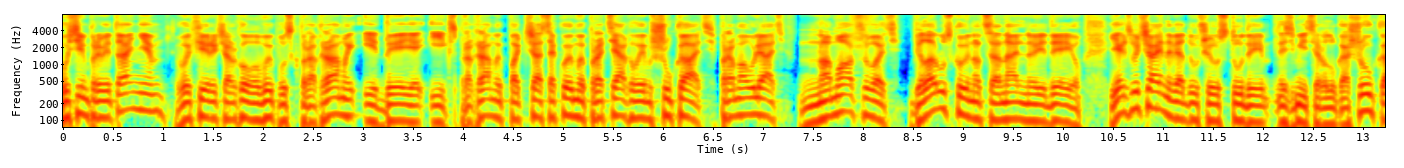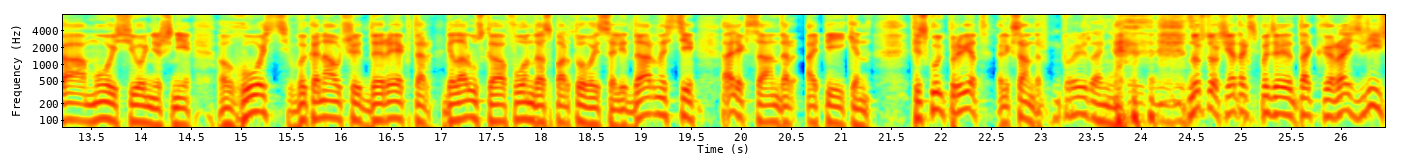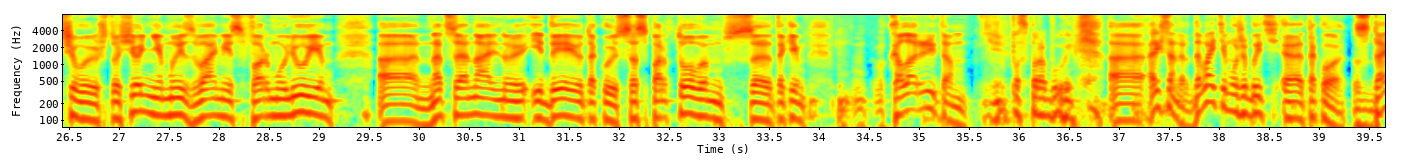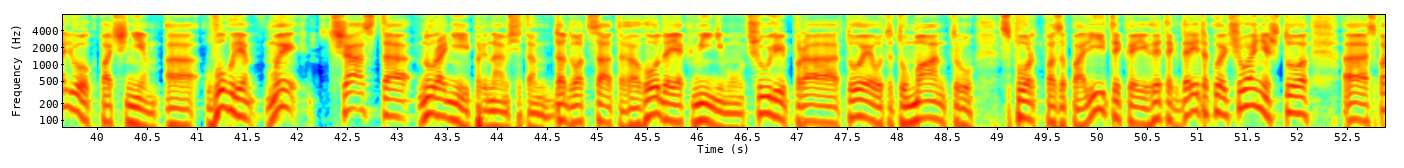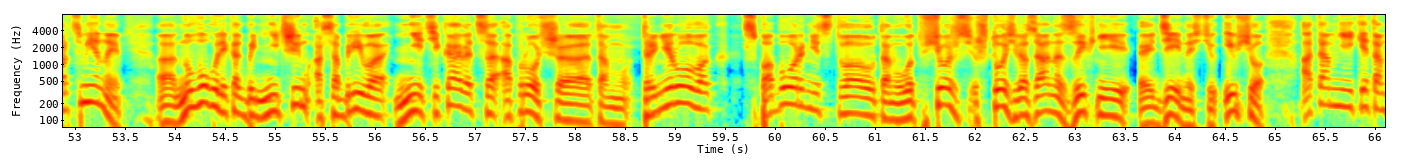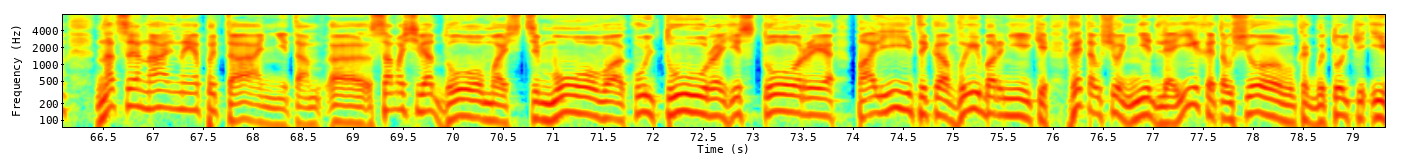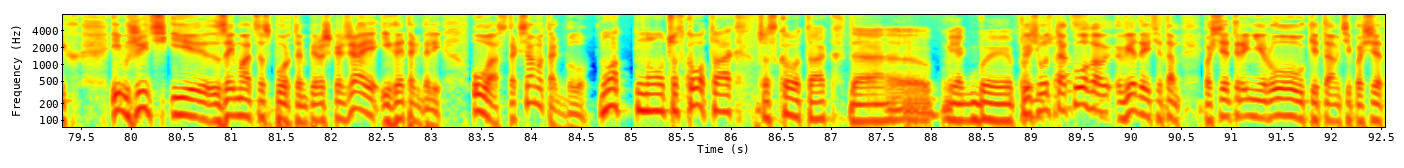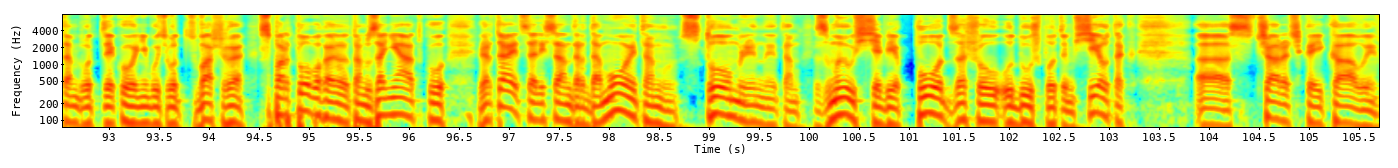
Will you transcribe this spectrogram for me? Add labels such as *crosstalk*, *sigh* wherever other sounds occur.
Усім прывітанне. В эфиры чарговы выпуск программы ідэя X программы падчас якой мы працягваем шукаць прамаўляць намацаваць беларускую нацыянальную ідэю. Як звычайна вядучы ў студыі зміцер лукашук а мой сённяшні гость выканаўчы дырэктар беларускага фонда спартовай салідарнасці Александр апейкин фізкульт привет Александр. Прывітанне Ну что ж я так спадзяю так разлічваю что сёння мы з вами сфармулюем а нацыянальную ідэю такую со спартовым с таким колорытом паспрабуй Александр давайте может быть такое здалёк пачнем ввогуле мы часто ну раней прынамсі там до двадцатого года як мінімум чулі про тое вот эту мантру спорт па-за палітыкай гэтак далей. Такое адчуванне что спортсмены ну-ввогуле как бы нічым асабліва не цікавяцца апроч там тренировок спаборніцтва там вот все что звязано з іхняй дзейнасцю і все а там нейкіе там нацыянальныя пытанні там э, самасвядомасць мова культура гісторыя палітыка выбор нейкі гэта ўсё не для іх это ўсё как бы толькі іх ім жыць і займацца спортом перашкаджае і гэтак далей у вас таксама так было? Ну ну часткова так часткова так да як бы то есть вот такого такога ведаеце там пасля трэніроўкі там ці пасля там вот якого-нибудь вот вашага спартовага там занятку. Вяртаецца Александр домой там стомлены там змыў сябе под зашоў у душ потым сеў так э, с чарачкой кавы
